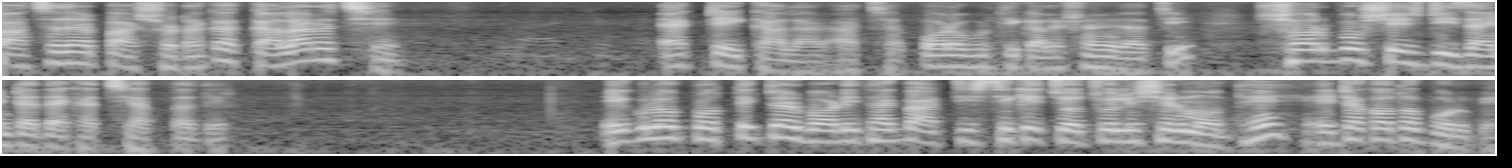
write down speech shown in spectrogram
পাঁচ হাজার পাঁচশো টাকা। কালার আছে? একটাই কালার। আচ্ছা পরবর্তী কালেকশনে যাচ্ছি। সর্বশেষ ডিজাইনটা দেখাচ্ছি আপনাদের। এগুলো প্রত্যেকটার বডি থাকবে আটত্রিশ থেকে চৌচল্লিশের মধ্যে। এটা কত পড়বে?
